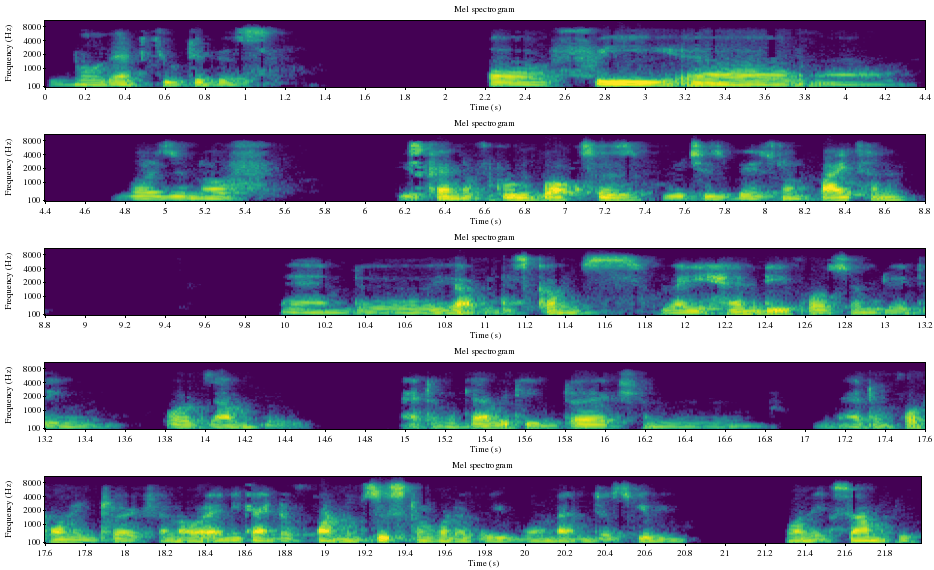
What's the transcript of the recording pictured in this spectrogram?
you know that QuTiP is a free uh, uh version of these kind of toolboxes, which is based on Python. And uh, yeah, this comes very handy for simulating, for example, atom cavity interaction, atom photon interaction, or any kind of quantum system, whatever you want. I'm just giving one example.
